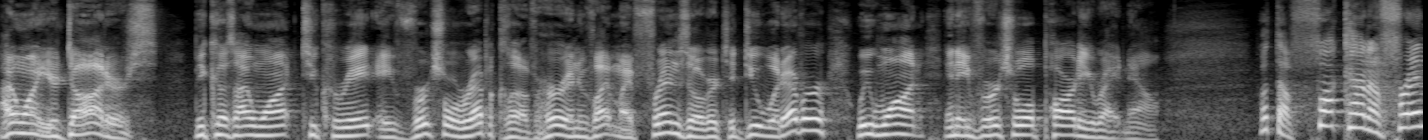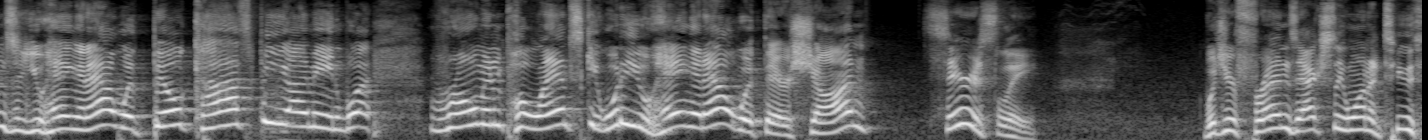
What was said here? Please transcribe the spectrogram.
I want your daughters because I want to create a virtual replica of her and invite my friends over to do whatever we want in a virtual party right now. What the fuck kind of friends are you hanging out with? Bill Cosby? I mean, what? Roman Polanski? What are you hanging out with there, Sean? Seriously. Would your friends actually want to do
